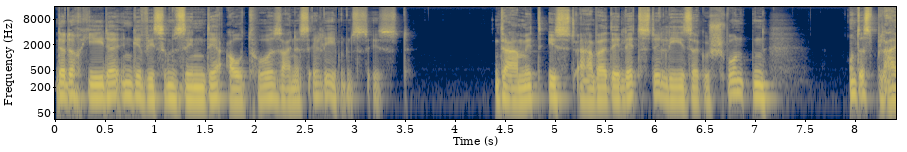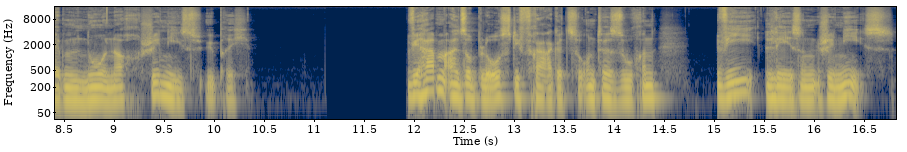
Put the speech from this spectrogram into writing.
da doch jeder in gewissem Sinn der Autor seines Erlebens ist. Damit ist aber der letzte Leser geschwunden, und es bleiben nur noch Genies übrig. Wir haben also bloß die Frage zu untersuchen, wie lesen Genies?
